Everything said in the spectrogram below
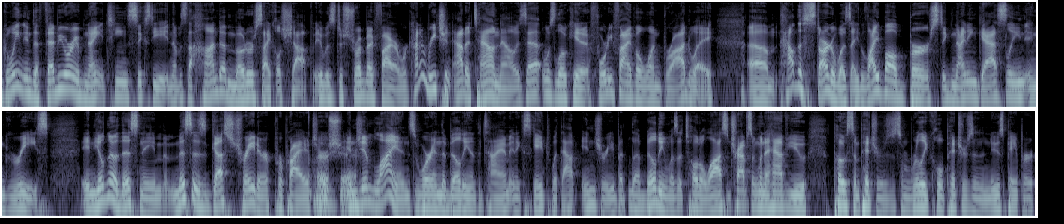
going into February of 1968, and that was the Honda motorcycle shop. It was destroyed by fire. We're kind of reaching out of town now, as that was located at 4501 Broadway. Um, how this started was a light bulb burst, igniting gasoline and grease. And you'll know this name, Mrs. Gus Trader, proprietor, Oh, sure. and Jim Lyons were in the building at the time and escaped without injury, but the building was a total loss. And Traps, I'm going to have you post some pictures, some really cool pictures in the newspaper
